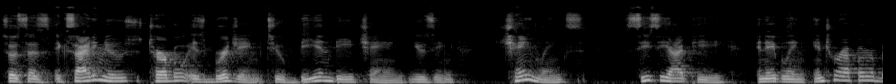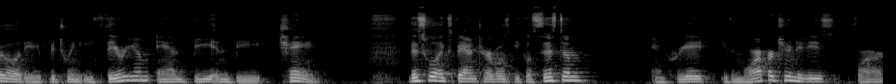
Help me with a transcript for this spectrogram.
So it says, exciting news, Turbo is bridging to BNB chain using Chainlink's CCIP, enabling interoperability between Ethereum and BNB chain. This will expand Turbo's ecosystem and create even more opportunities for our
